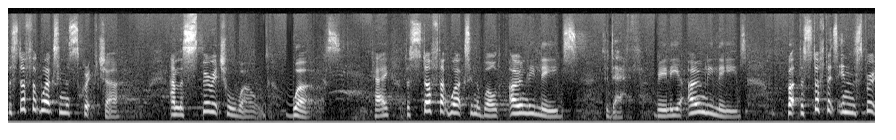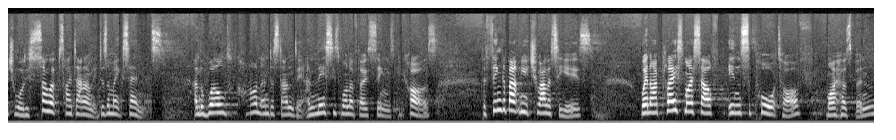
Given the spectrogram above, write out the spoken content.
the stuff that works in the scripture and the spiritual world works. Okay? The stuff that works in the world only leads to death, really. It only leads. But the stuff that's in the spiritual world is so upside down, it doesn't make sense. And the world can't understand it. And this is one of those things because the thing about mutuality is when I place myself in support of my husband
